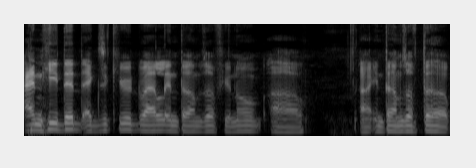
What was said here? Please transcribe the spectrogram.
and he did execute well in terms of you know uh, uh, in terms of the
